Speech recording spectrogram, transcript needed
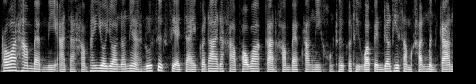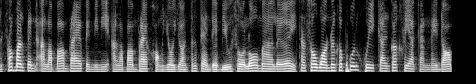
เพราะว่าทำแบบนี้อาจจะทำให้โยยอนนั้นเนี่ยรู้สึกเสียใจก็ได้นะครับเพราะว่าการคัมแบ็กครั้งนี้ของเธอก็ถือว่าเป็นเรื่องที่สำคัญเหมือนกัน เพราะมันเป็นอัลบั้มแรกเป็นมินิอัลบั้มแรกของโยยอนตั้งแต่เดบิวต์โซโล่มาเลยแต่โซวอนนั้นก็พูดคุยกันก็เคลียร์กันในดอม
